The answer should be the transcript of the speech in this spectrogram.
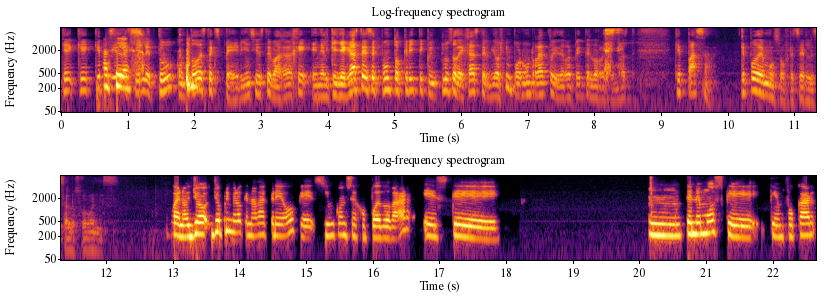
¿Qué, qué, qué podrías decirle tú con toda esta experiencia, este bagaje en el que llegaste a ese punto crítico, incluso dejaste el violín por un rato y de repente lo retomaste? ¿Qué pasa? ¿Qué podemos ofrecerles a los jóvenes? Bueno, yo, yo primero que nada creo que si un consejo puedo dar es que mm, tenemos que, enfocar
